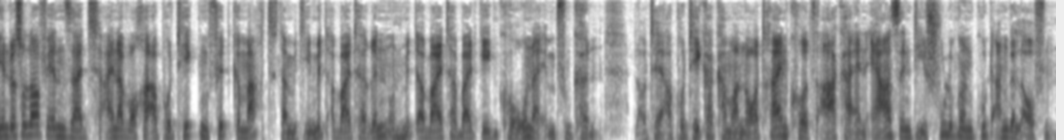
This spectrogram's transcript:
Hier in Düsseldorf werden seit einer Woche Apotheken fit gemacht, damit die Mitarbeiterinnen und Mitarbeiter bald gegen Corona impfen können. Laut der Apothekerkammer Nordrhein, kurz AKNR, sind die Schulungen gut angelaufen.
